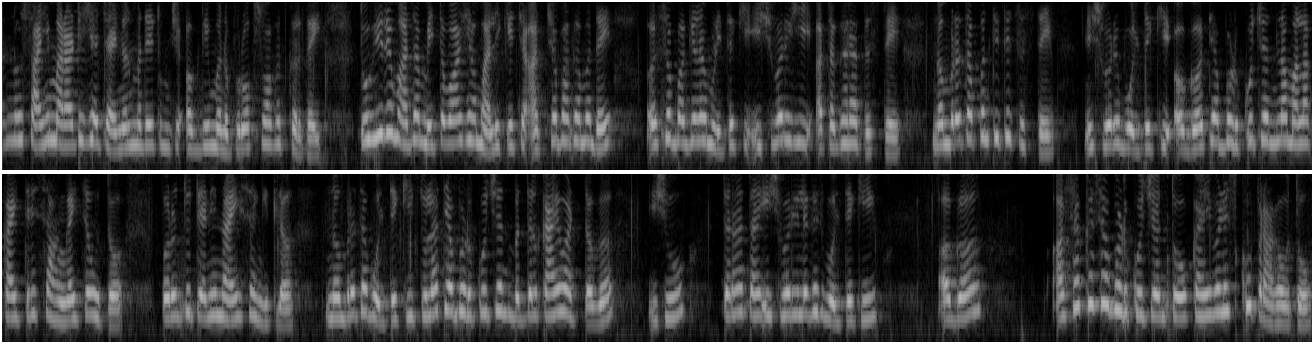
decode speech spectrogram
मित्रांनो साई मराठी ह्या चॅनलमध्ये तुमचे अगदी मनपूर्वक स्वागत करते. तुही रे माझा मितवा ह्या मालिकेच्या आजच्या भागामध्ये. असं बघायला मिळतं की ईश्वरी ही आता घरात असते. नम्रता पण तिथेच असते. ईश्वरी बोलते की अगं त्या भडकूचंदला मला काहीतरी सांगायचं होतं. परंतु त्याने नाही सांगितलं. नम्रता बोलते की तुला त्या भडकूचंदबद्दल काय वाटतं गं इशू तर आता ईश्वरी लगेच बोलते की अगं असा कसा भडकूचंद तो काही वेळेस खूप रागावतो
